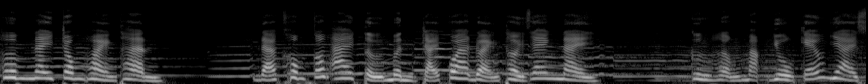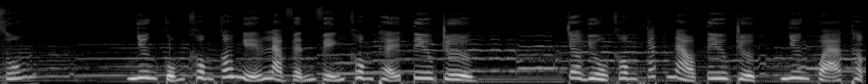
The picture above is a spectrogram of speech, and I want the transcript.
Hôm nay trong hoàn thành Đã không có ai tự mình trải qua đoạn thời gian này. Cường hận mặc dù kéo dài xuống Nhưng cũng không có nghĩa là vĩnh viễn không thể tiêu trừ. Cho dù không cách nào tiêu trừ, nhưng quả thật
